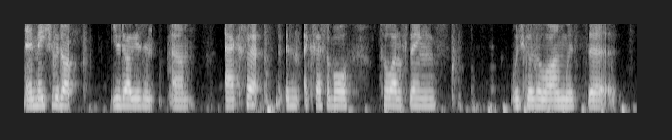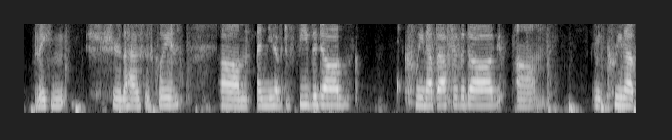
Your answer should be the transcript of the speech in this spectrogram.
and make sure the dog your dog isn't um, access isn't accessible to a lot of things, which goes along with the making sure the house is clean. Um, and you have to feed the dog, clean up after the dog, um, I mean, clean up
